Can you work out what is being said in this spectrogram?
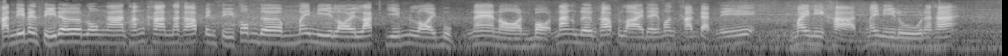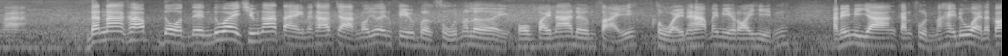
คันนี้เป็นสีเดิมโรงงานทั้งคันนะครับ เป็นสีส้มเดิม ไม่มีรอยลักยิ้มรอยบุบแน่นอน เบาะนั่งเดิมครับ ลายไดมอนด์คัทแบบนี้ ไม่มีขาดไม่มีรูนะคะด้านหน้าครับ โดดเด่นด้วยชิวหน้าแต่งนะครับ จาก Royal Enfield เบิกศูนย์มาเลยโคมไฟหน้าเดิมใสสวยนะฮะไม่มีรอยหิน อันนี้มียางกันฝุ่นมาให้ด้วย แล้วก็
